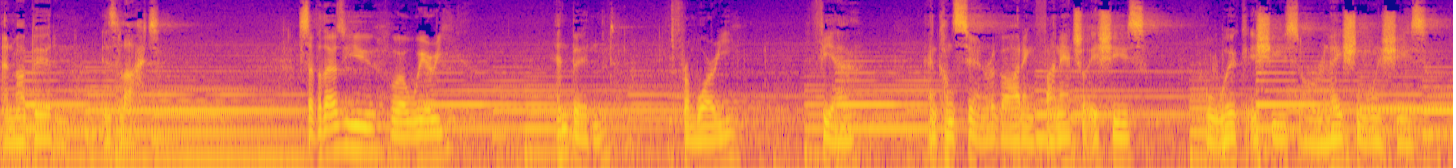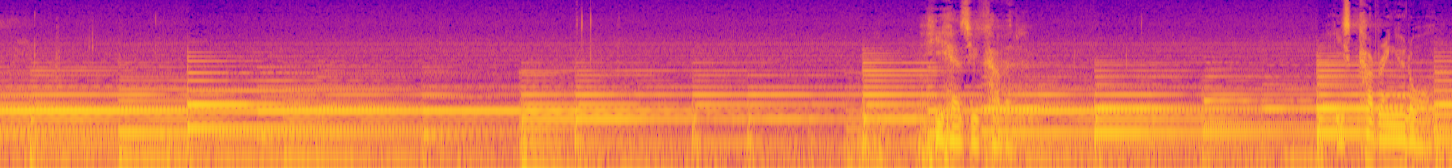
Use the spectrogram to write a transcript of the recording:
and my burden is light. So, for those of you who are weary and burdened from worry, fear, and concern regarding financial issues, or work issues or relational issues. He has you covered. He's covering it all.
